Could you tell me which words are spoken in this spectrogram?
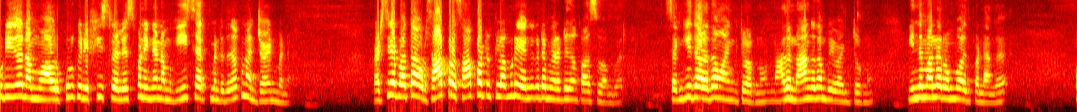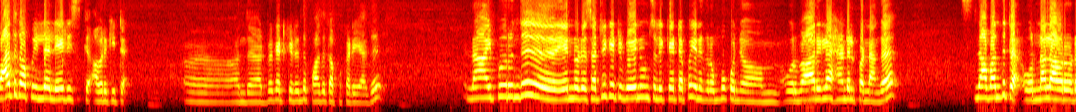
முடியுதோ நம்ம அவர் கொடுக்க வேண்டிய ஃபீஸில் லெஸ் பண்ணிங்கன்னா நமக்கு ஈஸியாக இருக்குமென்றதுக்காக நான் ஜாயின் பண்ணேன். கடைசியில் பார்த்தா அவர் சாப்பிட்ற சாப்பாட்டுக்கெல்லாம் கூட எங்ககிட்ட மிரட்டி தான் காசு வாங்குவார். சங்கீதாவில் தான் வாங்கிட்டு வரணும். அதை நாங்கள் தான் போய் வாங்கிட்டு வரணும். இந்த மாதிரிலாம் ரொம்ப இது பண்ணாங்க. பாதுகாப்பு இல்லை லேடிஸ்க்கு அவர்கிட்ட. அந்த அட்வொகேட் கிட்ட இருந்து பாதுகாப்பு கிடையாது. நான் இப்போ இருந்து என்னோடய சர்டிஃபிகேட் வேணும்னு சொல்லி கேட்டப்போ எனக்கு ரொம்ப கொஞ்சம் ஒரு மாதிரிலாம் ஹேண்டில் பண்ணாங்க. நான் வந்துட்டேன். ஒரு நாள் அவரோட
